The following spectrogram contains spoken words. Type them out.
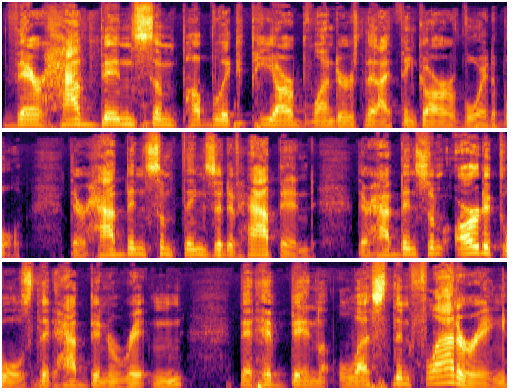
there have been some public PR blunders that I think are avoidable. There have been some things that have happened. There have been some articles that have been written that have been less than flattering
